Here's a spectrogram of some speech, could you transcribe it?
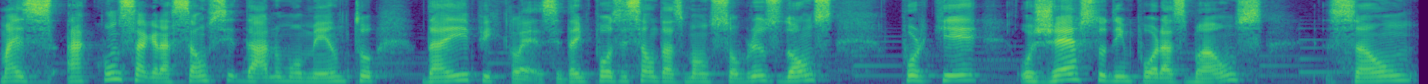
mas a consagração se dá no momento da epiclese, da imposição das mãos sobre os dons, porque o gesto de impor as mãos são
